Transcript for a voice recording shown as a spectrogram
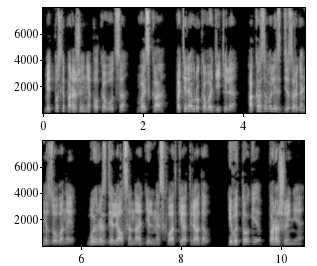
Ведь после поражения полководца войска, потеряв руководителя, оказывались дезорганизованы, бой разделялся на отдельные схватки отрядов и в итоге поражение.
